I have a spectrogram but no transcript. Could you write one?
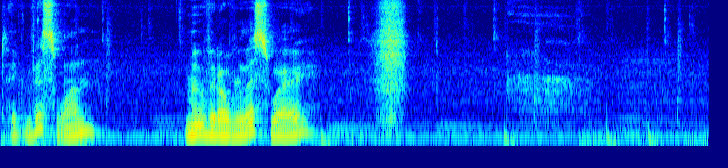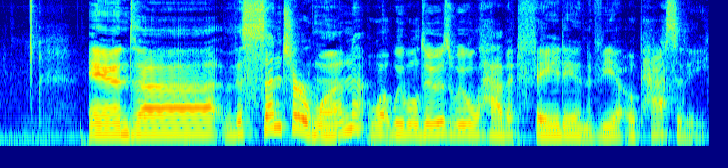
take this one move it over this way. And uh, the center one, what we will do is we will have it fade in via opacity.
